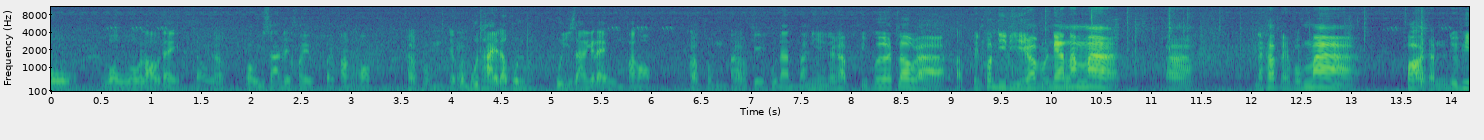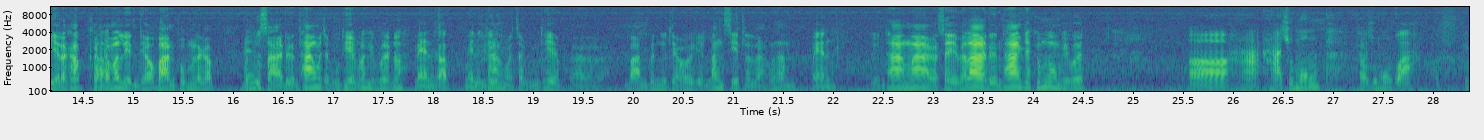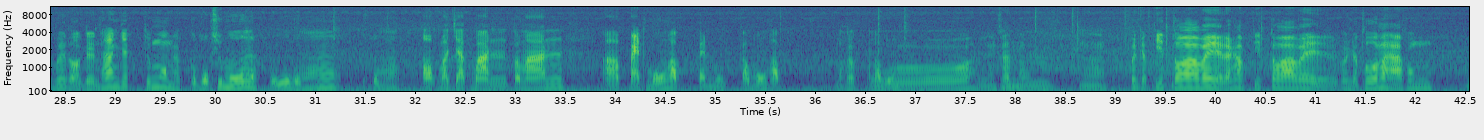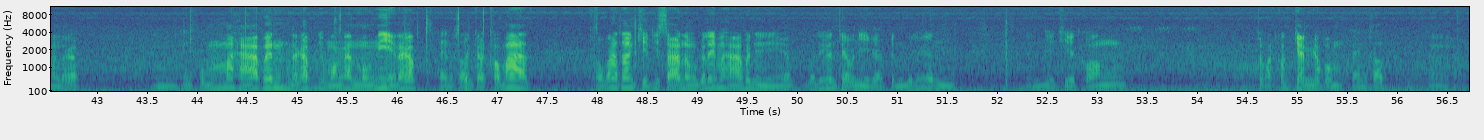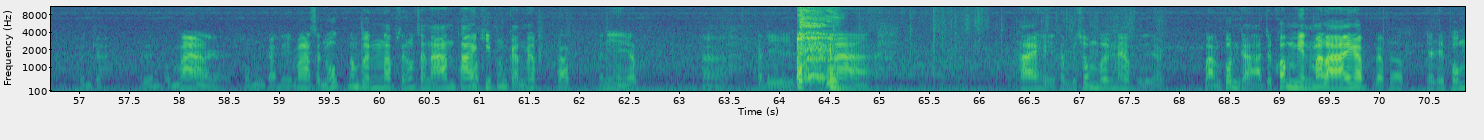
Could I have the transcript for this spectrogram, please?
เว่าเว่าเล่าได้แต่ครับเว่าอีสานเลยคอยคอยฟังออก ครับผมเดี๋ยวผมพูดไทยแล้วคุณพูดอีสานก็ได้ผมฟังออกครับผมอ่าครับโอเคคุณนั้นมานี่นะครับพี่เบิร์ดเล่ากับครับเป็นคนดีๆครับแนะนำมาอ่านะครับแต่ผมมาพอกันด้วยพี่แหละครับครับเพิ่นก็มาเรียนแถวบ้านผมแหละครับแม่เพิ่นนอุตส่าห์เดินทางมาจากกรุงเทพเนาะพี่เบิร์ดเนาะแมนครับแมนเดินี่นทางมาจากกรุงเทพเอ่อบ้านเพิ่นอยู่แถวเขตลังสิตแล้วล่ะว่าท่านแมน เดินทางมาก็ใส่เวลาเดินทางแค่ชั่วโมงพี่เบิร์ดเอ่อห้าห้าชั่วโมงครับห้าชั่วโมงกว่าพี่เบิร์ดออกเดินทางแค่ชั่วโมงครับเกับหกชั่วโมงอะปูผมผมออกมาจากบ้านประมาณอ่าแปดโมงครับแปดโมงเก้าโมงครับบอกครับครับผมโอ้อยู่จังซั่นเนาะอืมอ่าเพิ่นก็ติดต่อไว้นะครับ ติดต่อไว้เพิ่นก็โทรมาหาผมนั่นแหละครับอืมให้ผมมาหาเพิ่นนะครับอยู่หมองนั้นหมองนี้นะครับแม่นครับเพิ่นก็เข้ามาเข้ามาทางเขตอีสานแล้วมันก็เลยมาหาเพิ่นอยู่นี่ครับบริเวณแถวนี้ก็เป็นบริเวณ อันนี้เขตของจังหวัดขอนแก่นครับผมแม่นครับเออเพิ่นก็เดินผมมาแล้วก็ผมก็ได้มาสนุกน้ำเพิ่นนับสนุกสนานถ่ายคลิปน้ำกันครับครับอันนี้ครับอ่าก็ได้มาถ่ายให้ท่านผู้ชมเบิ่งนะครับอยากบางคนก็อาจจะคอมเมนต์มาหลายครับแบบครับ อยากให้ผม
